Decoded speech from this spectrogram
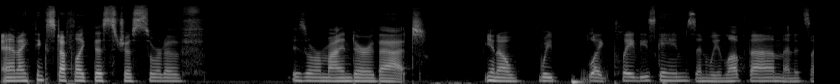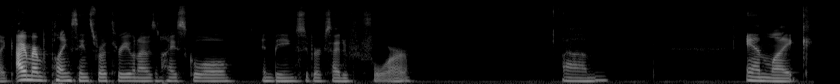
And I think stuff like this just sort of is a reminder that you know we like play these games and we love them and it's like i remember playing saints row 3 when i was in high school and being super excited for 4 um and like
